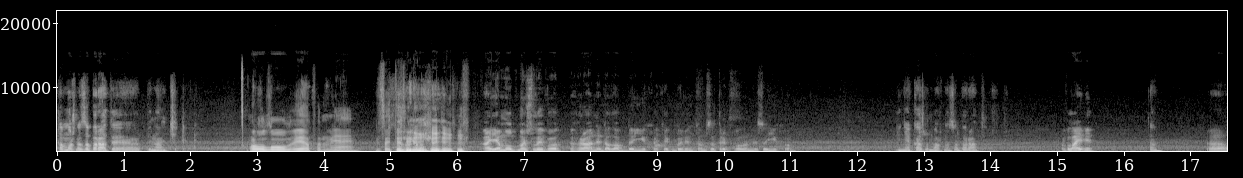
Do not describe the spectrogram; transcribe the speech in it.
Там можна забирати пенальті. О, лол, ветер, мє. Зайти за А йому б, можливо, гра не дала б доїхати, якби він там за три кола не заїхав. Ні, кажу, можна забирати. В лайві? Так. А.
